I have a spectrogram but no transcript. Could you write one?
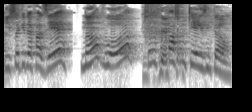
isso aqui vai fazer? Não vou. Então eu faço um case então.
